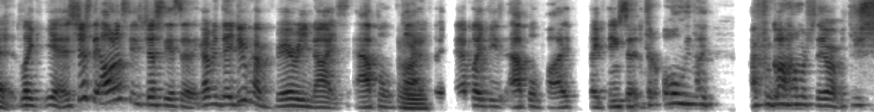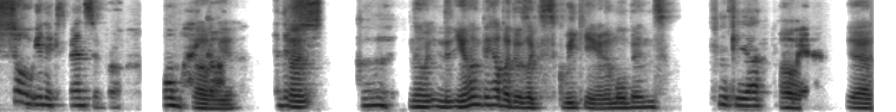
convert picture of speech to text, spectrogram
Uh, like yeah, it's just the honestly, it's just the aesthetic. I mean, they do have very nice apple Oh, pie. yeah. Like, they have like these apple pie like things that they're only like I forgot how much they are, but they're so inexpensive, bro. Oh my oh god, yeah. and they're Uh, so good. No, you know they have like those like squeaky animal bins. yeah. Oh yeah, Yeah,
